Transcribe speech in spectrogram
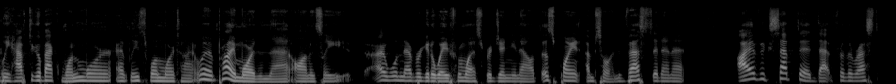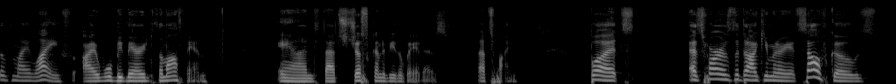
we have to go back one more, at least one more time. Well, probably more than that, honestly. I will never get away from West Virginia now. At this point, I'm so invested in it. I've accepted that for the rest of my life, I will be married to the Mothman. And that's just going to be the way it is. That's fine. But as far as the documentary itself goes,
